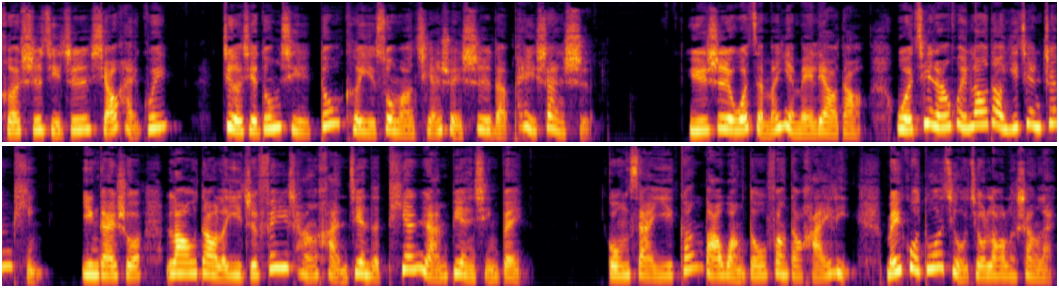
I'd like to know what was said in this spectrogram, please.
和十几只小海龟，这些东西都可以送往潜水室的配膳室。于是我怎么也没料到，我竟然会捞到一件珍品，应该说捞到了一只非常罕见的天然变形贝。公赛伊刚把网兜放到海里，没过多久就捞了上来，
